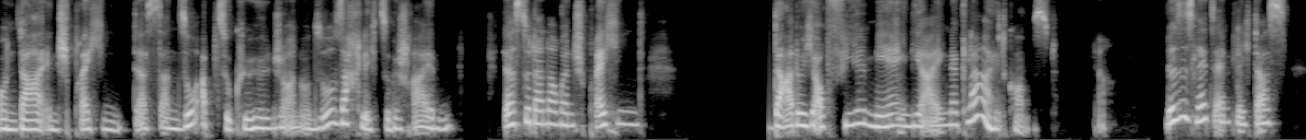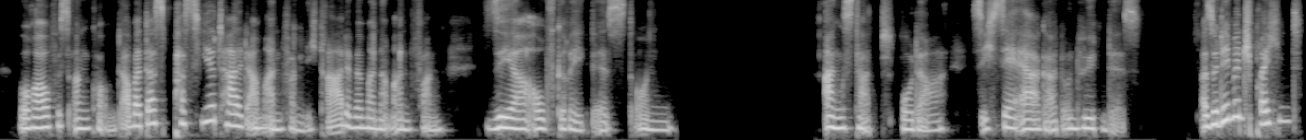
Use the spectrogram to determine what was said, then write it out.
Und da entsprechend das dann so abzukühlen schon und so sachlich zu beschreiben, dass du dann auch entsprechend dadurch auch viel mehr in die eigene Klarheit kommst. Ja. Das ist letztendlich das, worauf es ankommt. Aber das passiert halt am Anfang nicht, gerade wenn man am Anfang sehr aufgeregt ist und Angst hat oder sich sehr ärgert und wütend ist. Also dementsprechend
